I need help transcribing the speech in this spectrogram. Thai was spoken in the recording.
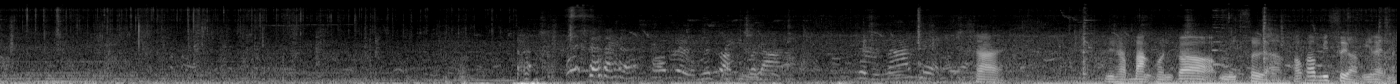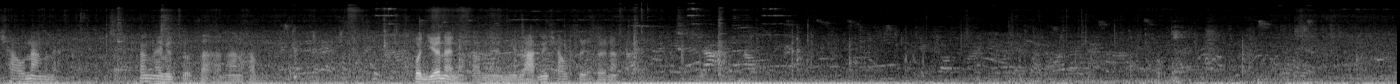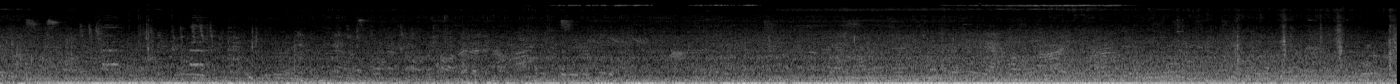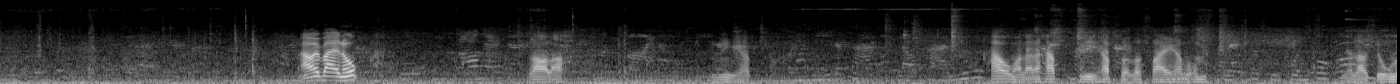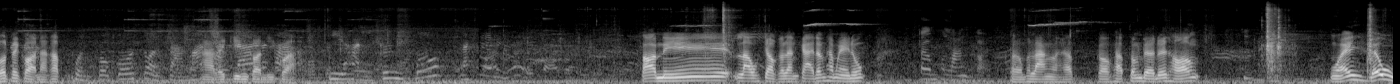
ชอบเด็กไม่จอดธรรมดาเด็กหน้าแหกเลยอะ ใช่นี่ครับบางคนก็มีเสือเขาก็มีเสือมีอะไรมาเช่านั่งนะข้างในเป็นสวนสาธารณะนะครับ คนเยอะหน่อยนะครับ มีร้านให้เช่าเสือด้วยนะ เอาไปไปนุกรอเหรอ นี่ครับ เข้ามาแล้วนะครับ นี่ครับสวนรถไฟครับผม เดี๋ยวเราจูงรถไปก่อนนะครับ ผลโกโก้สดสามารถหาอะไรกินก่อนดีกว่าทีหั่นครึ่งปุ๊บนะคะตอนนี้เราจะออกกำลังกายต้องทำไงนุก เติมพลังก่อน เติมพลังนะครับกองทัพต้องเดินด้วยท้องหวยเร็ว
